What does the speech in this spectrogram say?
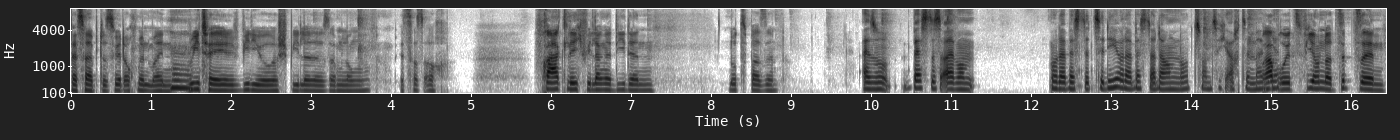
Deshalb, das wird auch mit meinen Hm. Retail-Videospiele-Sammlungen, ist das auch fraglich, wie lange die denn nutzbar sind. Also bestes Album oder beste CD oder bester Download 2018 bei Bravo, mir. jetzt 417.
